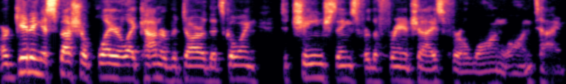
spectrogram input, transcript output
are getting a special player like Connor Bedard that's going to change things for the franchise for a long, long time.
